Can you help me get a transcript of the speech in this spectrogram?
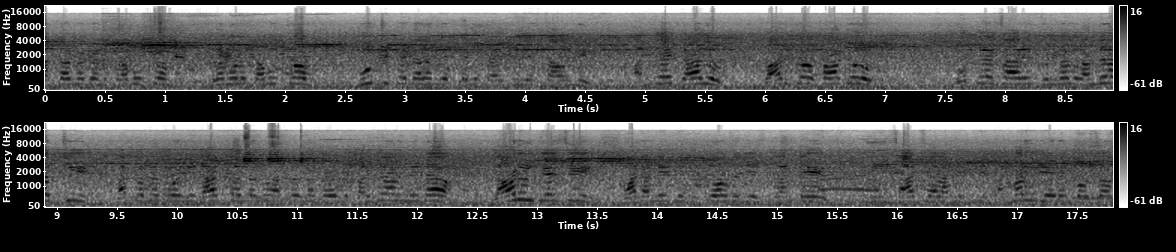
అక్కడ ఉన్నటువంటి ప్రభుత్వం తృణమూల ప్రభుత్వం పూడ్చిపెట్టాలని చెప్పేసి ప్రయత్నం చేస్తూ ఉంది. అంతేకాదు వాటితో పాటు ఒకేసారి దుండగులు అందరూ వచ్చి అక్కడ ఉన్నటువంటి డాక్టర్లను అక్కడ ఉన్నటువంటి పరికరాల మీద దాడులు చేసి వాటన్నింటినీ విధ్వంసం చేసిందంటే ఈ సాక్ష్యాలన్నింటినీ కన్మరుగు చేయడం కోసం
